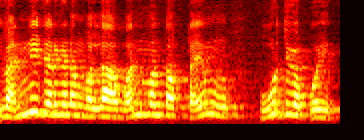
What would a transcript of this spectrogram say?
ఇవన్నీ జరగడం వల్ల వన్ మంత్ ఆఫ్ టైం పూర్తిగా పోయింది.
